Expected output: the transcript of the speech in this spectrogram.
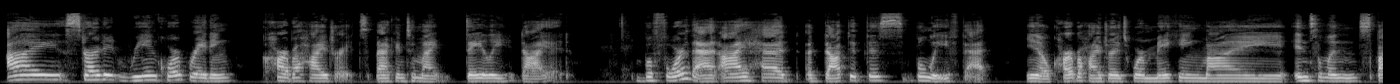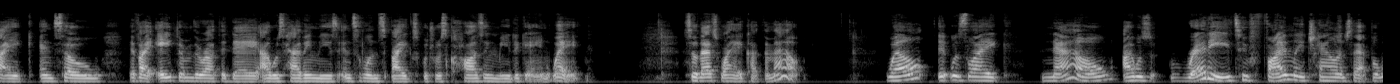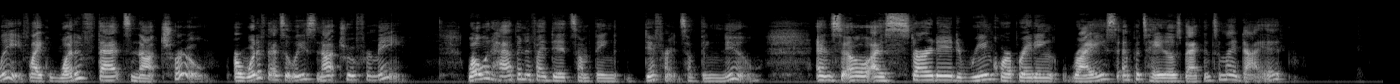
I started reincorporating carbohydrates back into my daily diet. Before that, I had adopted this belief that, you know, carbohydrates were making my insulin spike. And so if I ate them throughout the day, I was having these insulin spikes, which was causing me to gain weight. So that's why I cut them out. Well, it was like now I was ready to finally challenge that belief. Like, what if that's not true? Or what if that's at least not true for me? What would happen if I did something different, something new? And so I started reincorporating rice and potatoes back into my diet.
